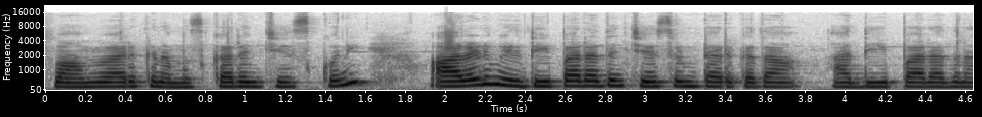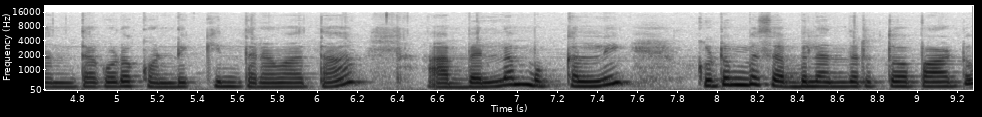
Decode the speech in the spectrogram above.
స్వామివారికి నమస్కారం చేసుకొని ఆల్రెడీ మీరు దీపారాధన చేస్తుంటారు కదా ఆ దీపారాధన అంతా కూడా కొండెక్కిన తర్వాత ఆ బెల్లం ముక్కల్ని కుటుంబ సభ్యులందరితో పాటు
